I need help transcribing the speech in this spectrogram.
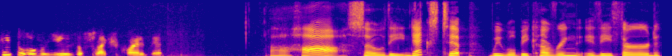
people overuse the flex quite a bit. Aha. So the next tip, we will be covering the third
